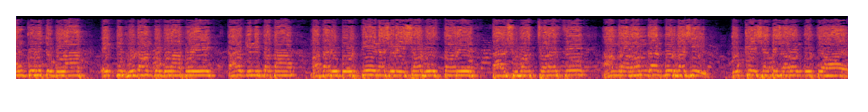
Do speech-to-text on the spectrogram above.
অঙ্কুরিত গোলাপ, একটি ফুটন্ত গোলাপ হয়ে কালকিনি তথা মাদারীপুর তিন আসনের সর্বস্তরে তার সুবাদ ছড়াচ্ছে। আমরা রমজানপুরবাসী দুঃখের সাথে স্মরণ করতে হয়।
